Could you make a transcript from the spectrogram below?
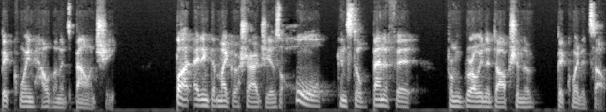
Bitcoin held on its balance sheet. But I think that MicroStrategy as a whole can still benefit from growing adoption of Bitcoin itself.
